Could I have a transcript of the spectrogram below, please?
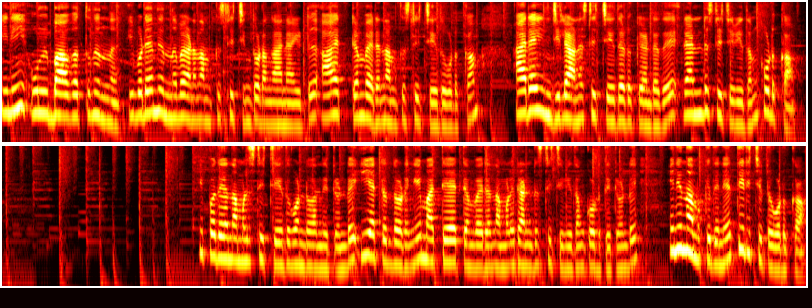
ഇനി ഉൾഭാഗത്ത് നിന്ന് ഇവിടെ നിന്ന് വേണം നമുക്ക് സ്റ്റിച്ചിങ് തുടങ്ങാനായിട്ട്. ആ അറ്റം വരെ നമുക്ക് സ്റ്റിച്ച് ചെയ്ത് കൊടുക്കാം. അര ഇഞ്ചിലാണ് സ്റ്റിച്ച് ചെയ്തെടുക്കേണ്ടത്. രണ്ട് സ്റ്റിച്ച് വീതം കൊടുക്കാം. ഇപ്പോൾ ഇതേ നമ്മൾ സ്റ്റിച്ച് ചെയ്ത് കൊണ്ടുവന്നിട്ടുണ്ട്. ഈ അറ്റം തുടങ്ങി മറ്റേ അറ്റം വരെ നമ്മൾ രണ്ട് സ്റ്റിച്ച് വീതം കൊടുത്തിട്ടുണ്ട്. ഇനി നമുക്കിതിനെ തിരിച്ചിട്ട് കൊടുക്കാം.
